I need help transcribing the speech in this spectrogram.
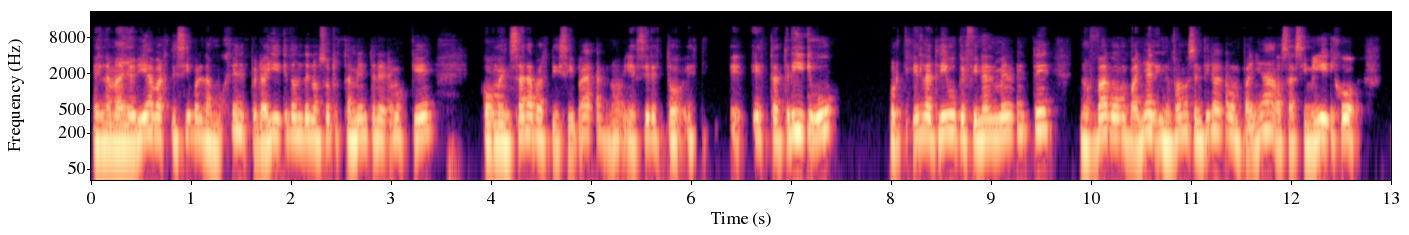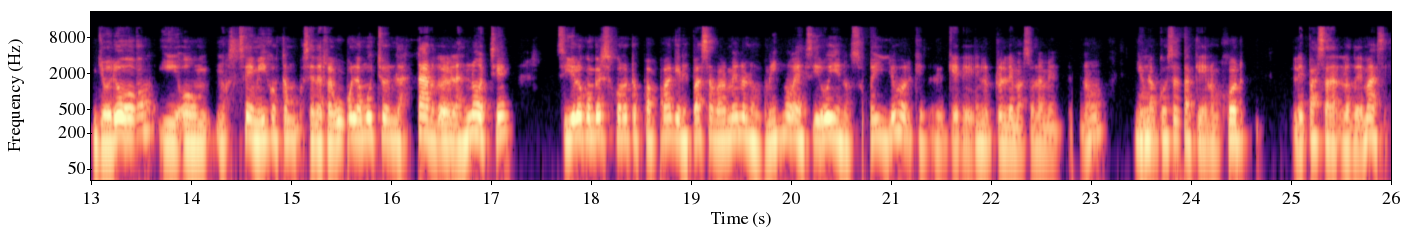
En la mayoría participan las mujeres, pero ahí es donde nosotros también tenemos que comenzar a participar, ¿no? Y hacer esto, e, esta tribu porque es la tribu que finalmente nos va a acompañar y nos vamos a sentir acompañados. O sea, si mi hijo lloró y, o no sé, mi hijo se desregula mucho en las tardes o en las noches, si yo lo converso con otros papás que les pasa o menos lo mismo, a decir, oye, no soy yo el que, tiene el problema solamente, ¿no? Y una mm. cosa que a lo mejor le pasa a los demás.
